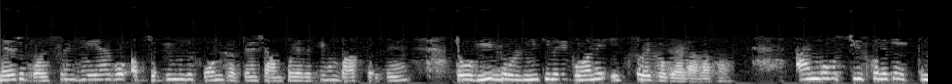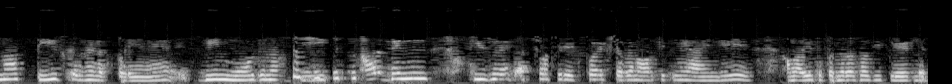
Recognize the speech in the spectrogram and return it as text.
मेरा जो बॉयफ्रेंड है यार, वो अब जब भी मुझे फ़ोन करते हैं शाम को या जब भी हम बात करते हैं तो ही टोल्ड मी कि मेरी बुआ ने एक सौ एक रुपया डाला था। एंड वो उस चीज़ को लेके इतना तेज करने लग पड़े हैं इट्स बीन मोर देन हर दिन चीज़ लाइक अच्छा फिर एक सौ एक शगन और कितने आएँगे? हमारी तो पंद्रह सौ की प्लेट लग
